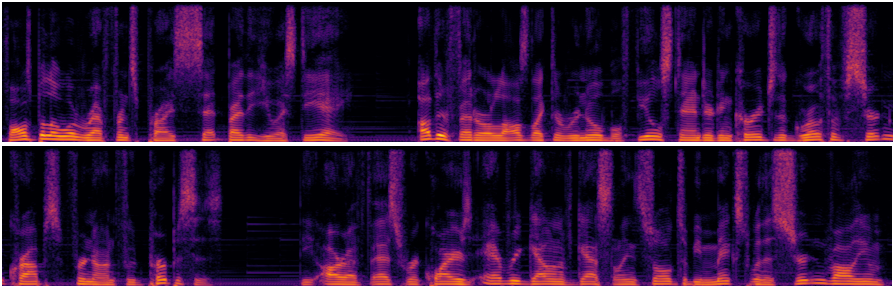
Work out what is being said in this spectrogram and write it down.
falls below a reference price set by the USDA. Other federal laws, like the Renewable Fuel Standard, encourage the growth of certain crops for non food purposes. The RFS requires every gallon of gasoline sold to be mixed with a certain volume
